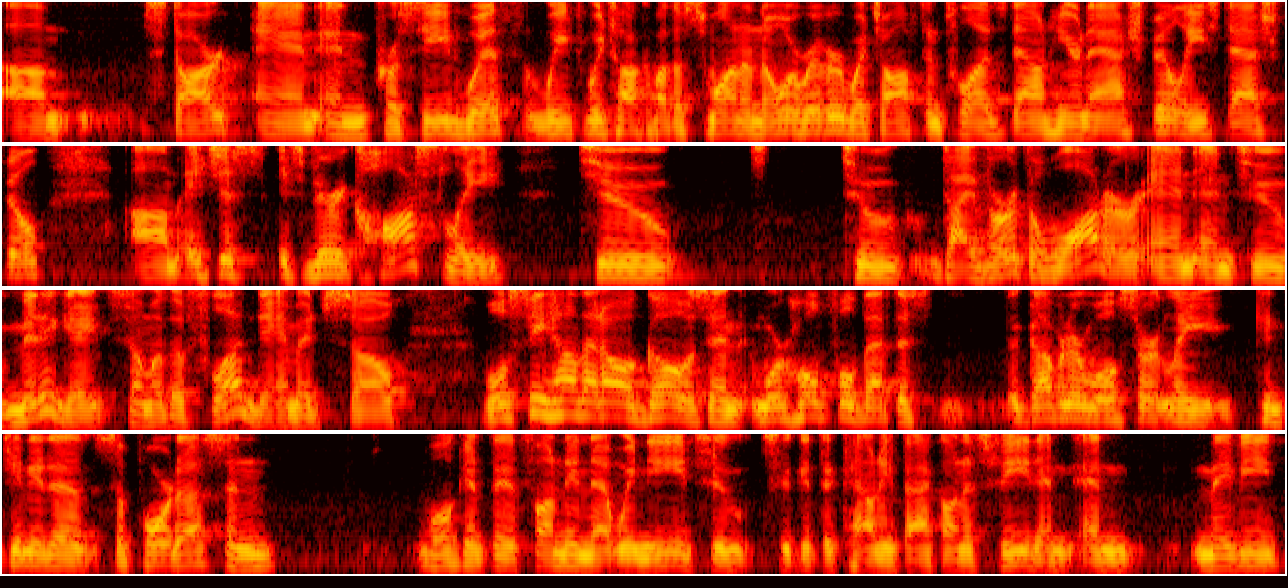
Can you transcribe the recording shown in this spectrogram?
um, start and and proceed with. We, we talk about the Swannanoa River, which often floods down here in Asheville, East Asheville. Um, it's just it's very costly to to divert the water and and to mitigate some of the flood damage. So we'll see how that all goes. And we're hopeful that this the governor will certainly continue to support us and we'll get the funding that we need to to get the county back on its feet and and maybe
